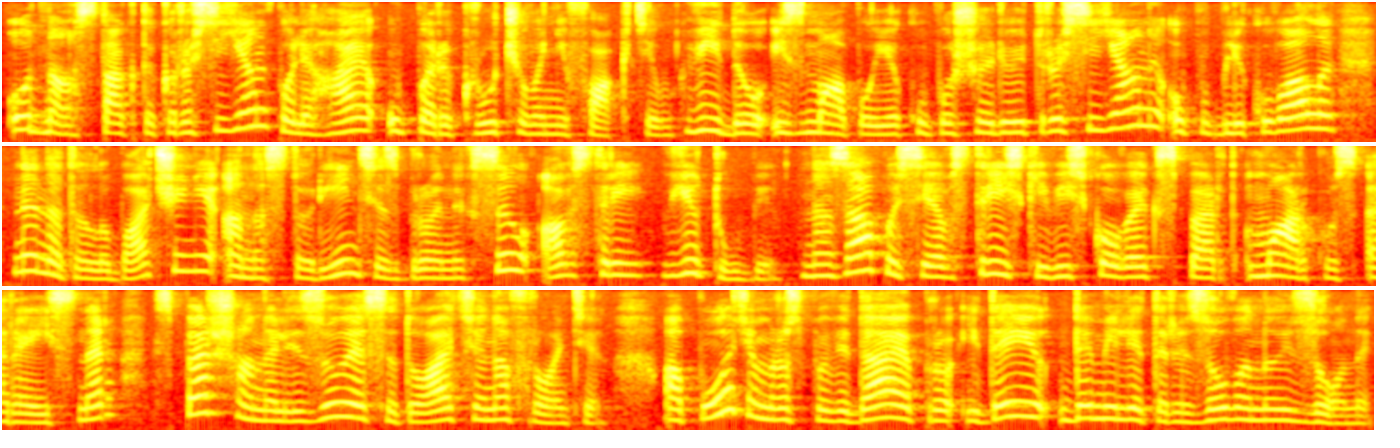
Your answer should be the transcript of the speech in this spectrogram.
Одна з тактик росіян полягає у перекручуванні фактів. Відео із мапою, яку поширюють росіяни, опублікували не на телебаченні, а на сторінці збройних сил Австрії в Ютубі. На записі австрійський військовий експерт Маркус Рейснер спершу аналізує ситуацію на фронті, а потім розповідає про ідею демілітаризованої зони,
